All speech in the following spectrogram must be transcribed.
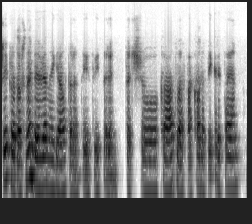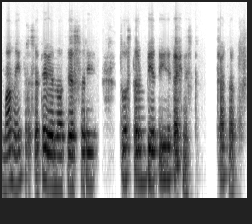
Šī, protams, nebija vienīgā alternatīva Twitterim, taču, kā atvērtā koda piekritējiem, mani interesē pievienoties arī to starp bija tīri tehniski, kā tāds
